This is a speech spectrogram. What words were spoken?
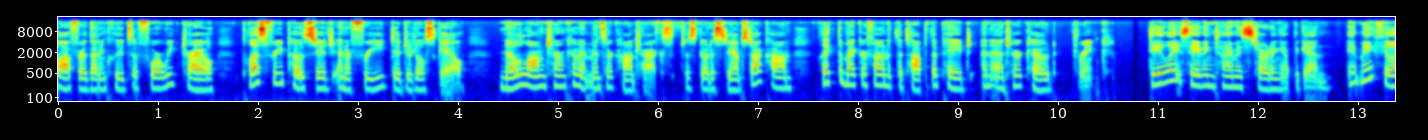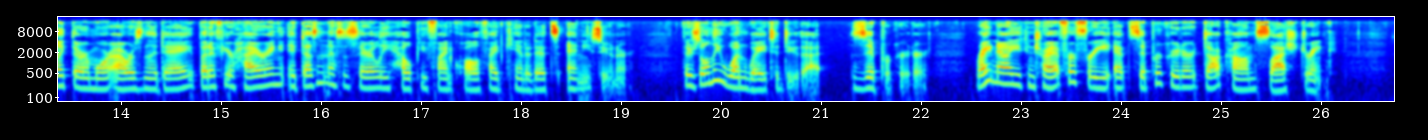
offer that includes a four week trial, plus free postage and a free digital scale. No long term commitments or contracts. Just go to stamps.com, click the microphone at the top of the page, and enter code DRINK. Daylight saving time is starting up again. It may feel like there are more hours in the day, but if you're hiring, it doesn't necessarily help you find qualified candidates any sooner. There's only one way to do that ZipRecruiter. Right now, you can try it for free at ziprecruiter.com slash drink.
